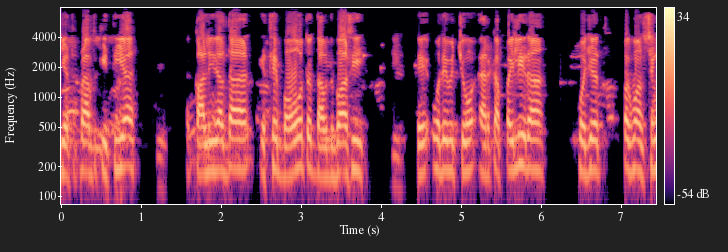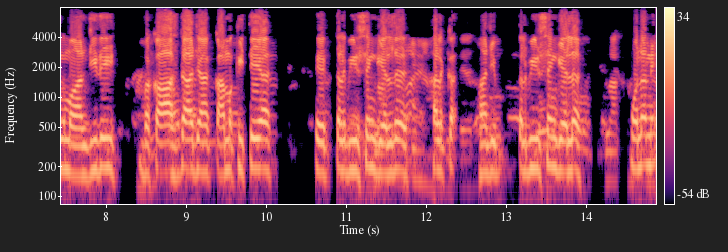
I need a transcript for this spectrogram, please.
ਜਿੱਤ ਪ੍ਰਾਪਤ ਕੀਤੀ ਹੈ। ਅਕਾਲੀ ਦਲ ਦਾ ਇੱਥੇ ਬਹੁਤ ਦਬਦਬਾ ਸੀ। ਤੇ ਉਹਦੇ ਵਿੱਚੋਂ ਐਰਕਾ ਪਹਿਲੀ ਰਾਂ ਕੁਝ ਭਗਵੰਤ ਸਿੰਘ ਮਾਨ ਜੀ ਦੇ ਵਿਕਾਸ ਦਾ ਜਾਂ ਕੰਮ ਕੀਤੇ ਆ ਤੇ ਤਲਬੀਰ ਸਿੰਘ ਗਿੱਲ ਹਲਕਾ ਹਾਂਜੀ ਤਲਬੀਰ ਸਿੰਘ ਗਿੱਲ ਉਹਨਾਂ ਨੇ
